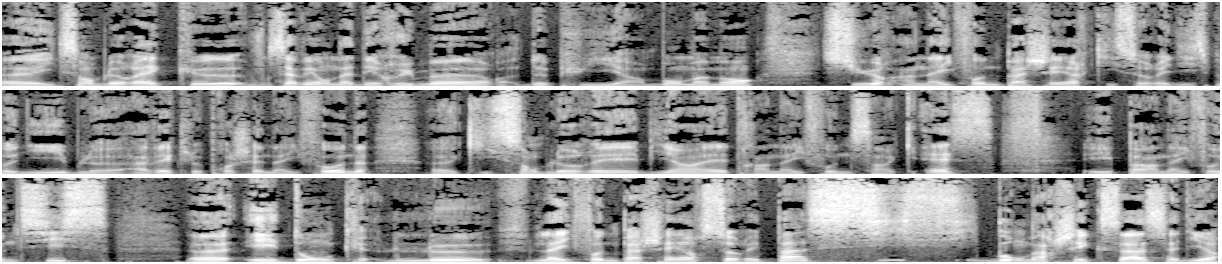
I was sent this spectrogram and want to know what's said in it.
Euh, il semblerait que, vous savez, on a des rumeurs depuis un bon moment sur un iPhone pas cher qui serait disponible avec le prochain iPhone, euh, qui semblerait bien être un iPhone 5S et pas un iPhone 6. Euh, et donc, le l'iPhone pas cher serait pas si si bon marché que ça, c'est-à-dire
